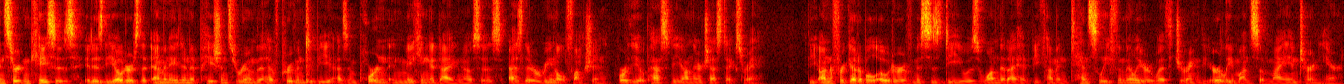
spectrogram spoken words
In certain cases, it is the odors that emanate in a patient's room that have proven to be as important in making a diagnosis as their renal function or the opacity on their chest x ray. The unforgettable odor of Mrs. D was one that I had become intensely familiar with during the early months of my intern year.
